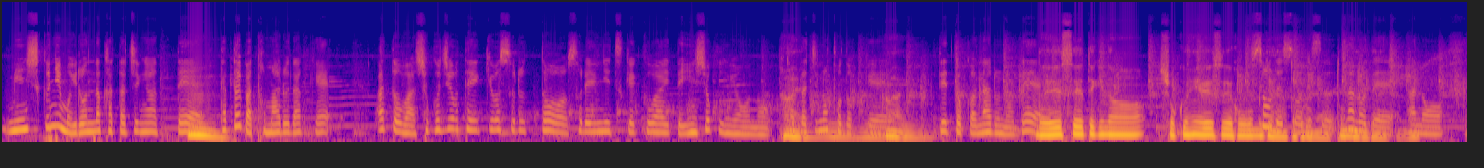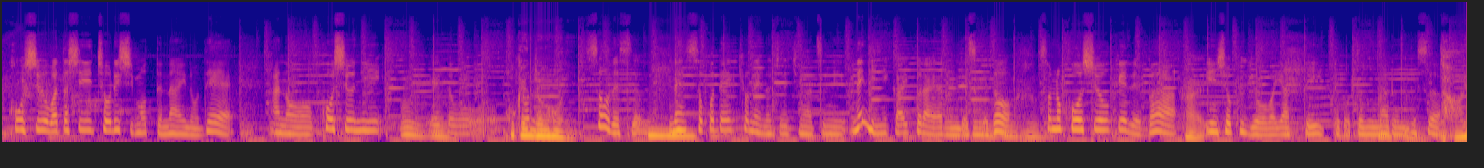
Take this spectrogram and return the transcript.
民宿にもいろんな形があって、うん。例えば泊まるだけあとは食事を提供するとそれに付け加えて飲食業の形の届けはい。でとかなるので、で衛生的な食品衛生法みたそいうなですそうです。ところには飛なんのであの講習私調理師持ってないのであの講習に、えー、と保健所の方に。そうですようん。ね、そこで去年の11月に年に2回くらいあるんですけど、その講習を受ければ、はい。飲食業はやっていいってことになるんです。大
